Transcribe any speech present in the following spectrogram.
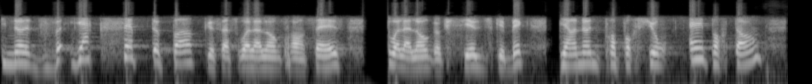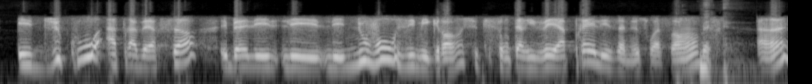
qui ne acceptent pas que ça soit la langue française, soit la langue officielle du Québec. Il y en a une proportion importante. Et du coup, à travers ça, eh bien, les, les, les nouveaux immigrants, ceux qui sont arrivés après les années 60, Mais- Hein?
